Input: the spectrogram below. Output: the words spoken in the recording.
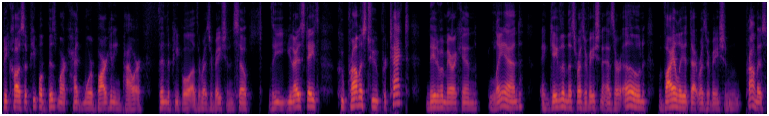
because the people of Bismarck had more bargaining power than the people of the reservation. So the United States, who promised to protect Native American land and gave them this reservation as their own, violated that reservation promise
